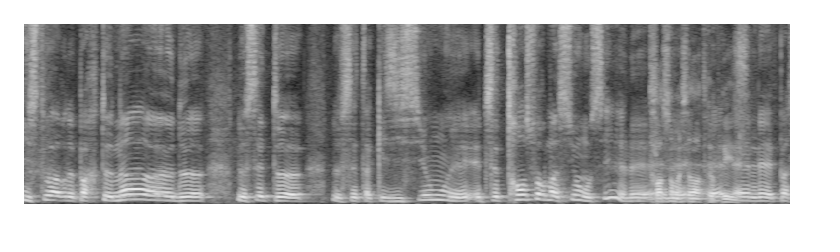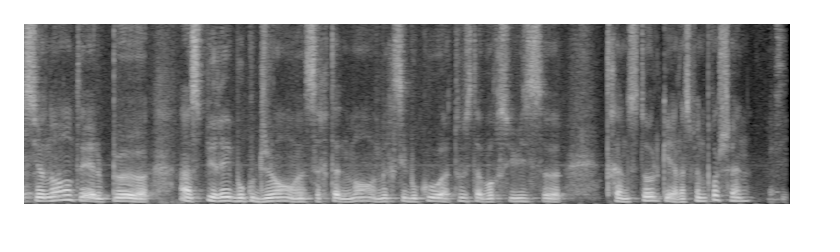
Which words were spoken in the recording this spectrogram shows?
l'histoire de Partena, euh, de, de, cette, euh, de cette acquisition et, de cette transformation aussi, elle est, transformation d'entreprise. Elle, est passionnante et elle peut inspirer beaucoup de gens, certainement. Merci beaucoup à tous d'avoir suivi ce Trendstalk et à la semaine prochaine. Merci.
